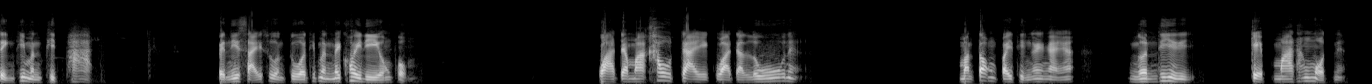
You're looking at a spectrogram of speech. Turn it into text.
สิ่งที่มันผิดพลาด เป็นนิสัยส่วนตัวที่มันไม่ค่อยดีของผม กว่าจะมาเข้าใจกว่าจะรู้เนี่ย มันต้องไปถึงยังไงฮะเงินที่เก็บมาทั้งหมดเนี่ย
